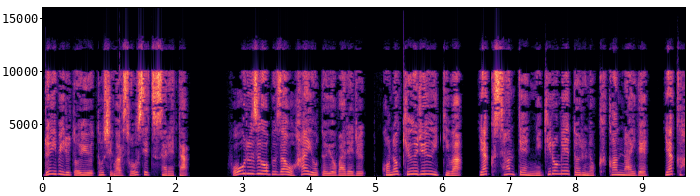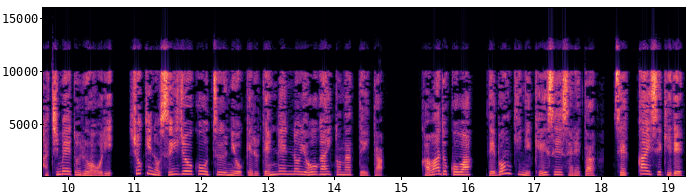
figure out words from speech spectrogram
ルイビルという都市が創設された。フォールズ・オブ・ザ・オハイオと呼ばれる、この急流域は、約 3.2km の区間内で、約8メートルを下り、初期の水上交通における天然の要害となっていた。川床は、デボン期に形成された石灰石で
